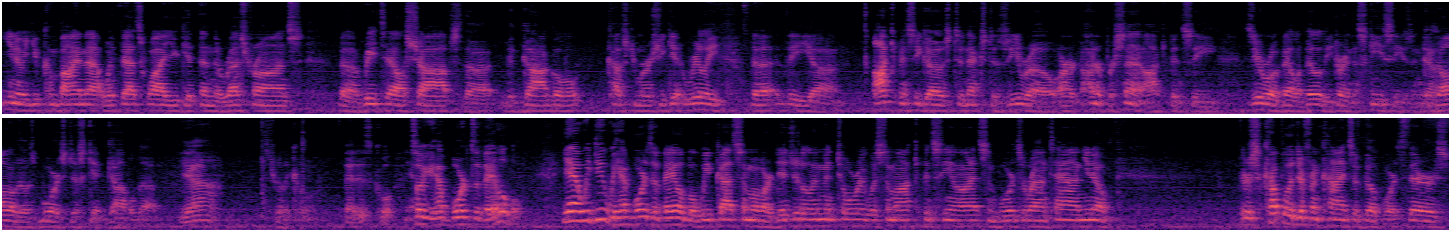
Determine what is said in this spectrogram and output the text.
you know you combine that with that's why you get then the restaurants, the retail shops, the the goggle customers. You get really the the uh, occupancy goes to next to zero or 100% occupancy, zero availability during the ski season because Yeah. all of those boards just get gobbled up. Yeah, It's really cool. that is cool. Yeah. So you have boards available? Yeah, we do. We have boards available. We've got some of our digital inventory with some occupancy on it, some boards around town. You know, there's a couple of different kinds of billboards. There's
